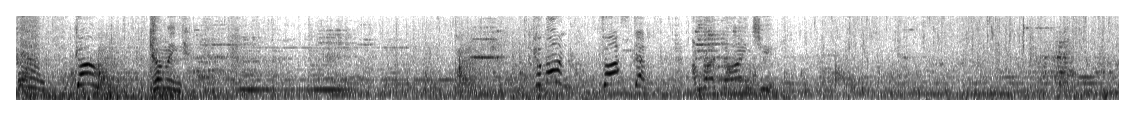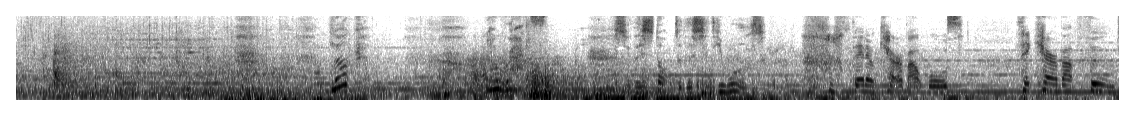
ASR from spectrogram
Go! Go! Coming! Come on! Faster! I'm right behind you! Look! No rats. So they stopped at the city walls. They don't care about walls. They care about food.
